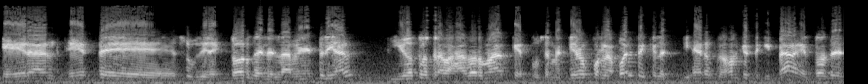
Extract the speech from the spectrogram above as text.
que eran este subdirector de la ministerial y otro trabajador más que pues se metieron por la puerta y que les dijeron mejor que se quitaran. Entonces,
